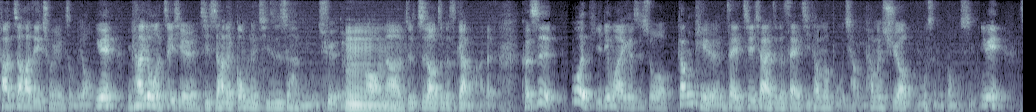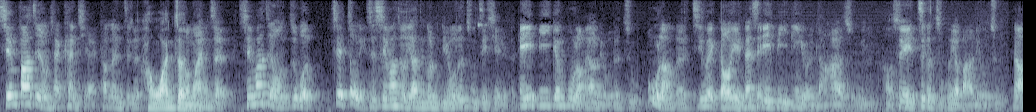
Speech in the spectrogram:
他知道他这些球员怎么用，因为你看他用了这些人，其实他的功能其实是很明确的，嗯哦，那就知道这个是干嘛的。可是问题另外一个是说，钢铁人在接下来这个赛季，他们补强，他们需要补什么东西？因为先发阵容现在看起来，他们这个很完整。很完整。先发阵容如果这重点是先发阵容要能够留得住这些人，A、B 跟布朗要留得住，布朗的机会高一点，但是 A、B 一定有人打他的主意，好，所以这个组合要把它留住。那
